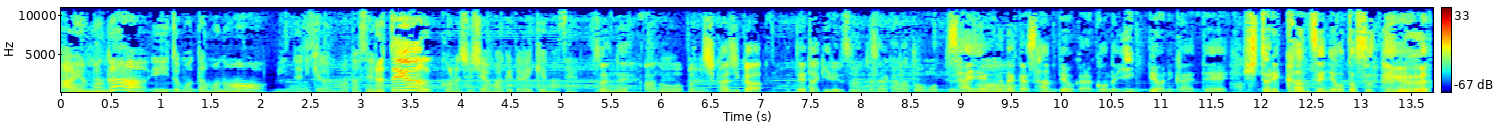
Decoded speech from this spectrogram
歩夢がいいと思ったものをみんなに興味持たせるというこの趣旨は負けてはいけません。それね。あの、うん。近々ネタ切れするんじゃないかなと思ってる。最うん悪だから3票から今度1票に変えて1人完全に落とすっていう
